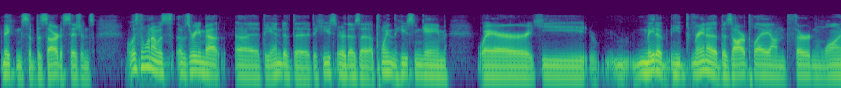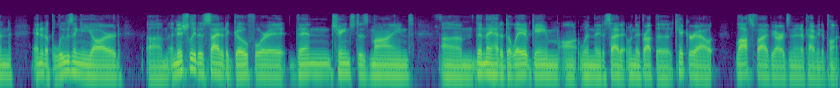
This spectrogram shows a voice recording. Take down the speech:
making some bizarre decisions. What was the one I was I was reading about uh, at the end of the the Houston or there was a point in the Houston game where he made a he ran a bizarre play on third and one, ended up losing a yard. Um, initially decided to go for it, then changed his mind. Um, then they had a delay of game on when they decided when they brought the kicker out, lost five yards, and ended up having to punt.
